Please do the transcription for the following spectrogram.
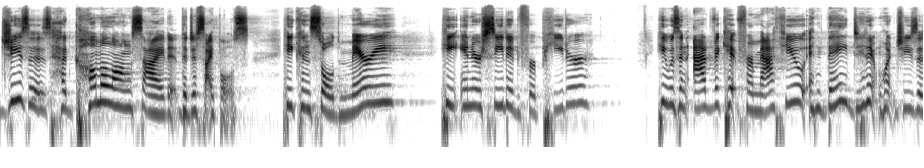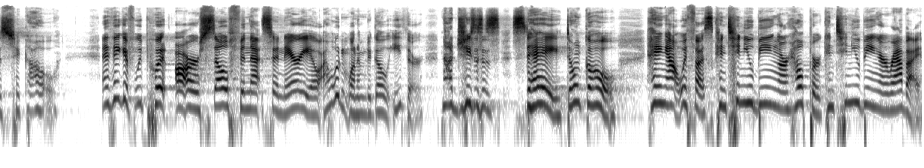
Jesus had come alongside the disciples. He consoled Mary, he interceded for Peter, he was an advocate for Matthew, and they didn't want Jesus to go. And I think if we put ourselves in that scenario, I wouldn't want him to go either. Not Jesus, stay, don't go. Hang out with us, continue being our helper, continue being our rabbi.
